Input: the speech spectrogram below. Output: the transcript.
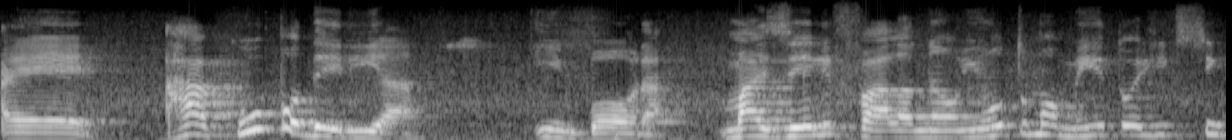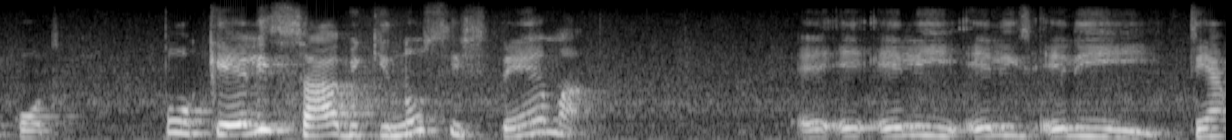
é, Haku poderia ir embora, mas ele fala, não, em outro momento a gente se encontra. Porque ele sabe que no sistema é, é, ele, ele, ele tem a-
